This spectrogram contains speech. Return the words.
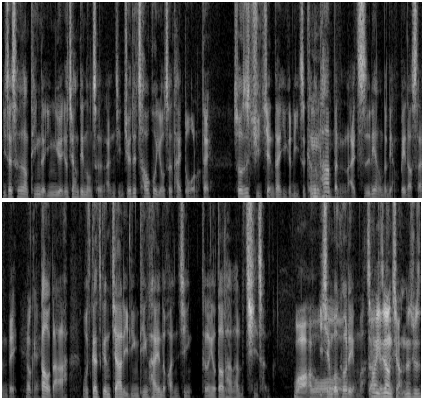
你在车上听的音乐，又加上电动车很安静，绝对超过油车太多了。对，所以我是举简单一个例子，可能它本来质量的两倍到三倍，OK，到达我该跟家里聆听 high end 的环境，可能有到达它的七成。哇，以前不可能嘛。照你这样讲，那就是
